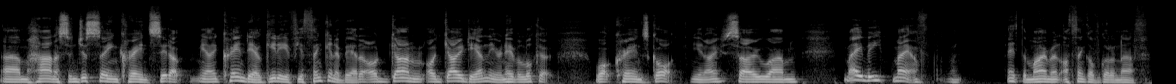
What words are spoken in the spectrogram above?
Um, harness and just seeing Cran's setup, you know, Cran Dalgety. If you're thinking about it, I'd go and I'd go down there and have a look at what Cran's got. You know, so um, maybe, mate. I've, at the moment, I think I've got enough.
